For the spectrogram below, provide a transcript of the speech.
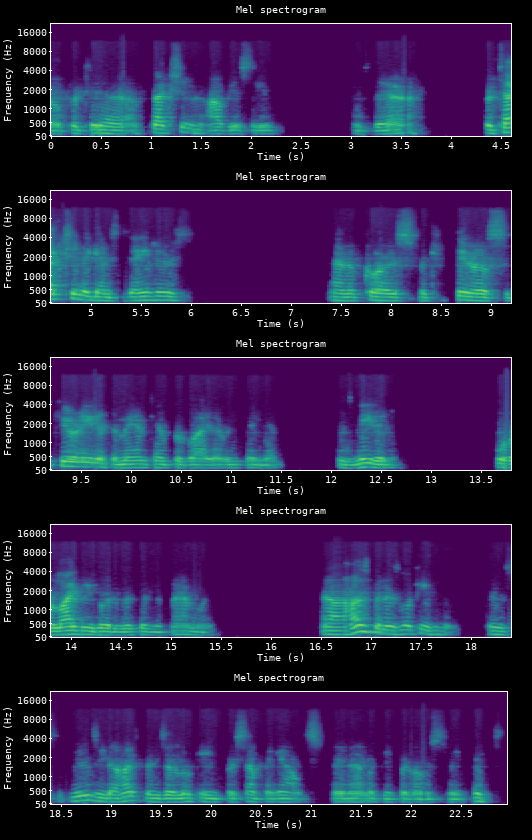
So uh, affection obviously is there. Protection against dangers. And of course, material security that the man can provide everything that is needed for livelihood within the family. And a husband is looking, is usually the husbands are looking for something else. They're not looking for those three things.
